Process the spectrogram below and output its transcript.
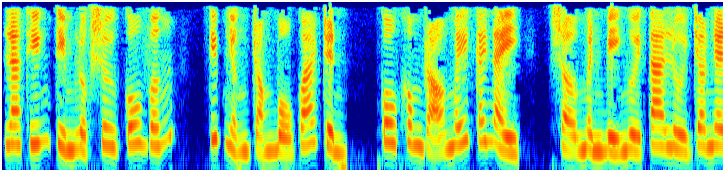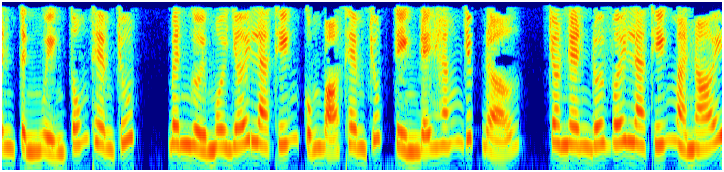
La Thiến tìm luật sư cố vấn, tiếp nhận trọn bộ quá trình, cô không rõ mấy cái này, sợ mình bị người ta lừa cho nên tình nguyện tốn thêm chút, bên người môi giới La Thiến cũng bỏ thêm chút tiền để hắn giúp đỡ, cho nên đối với La Thiến mà nói,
